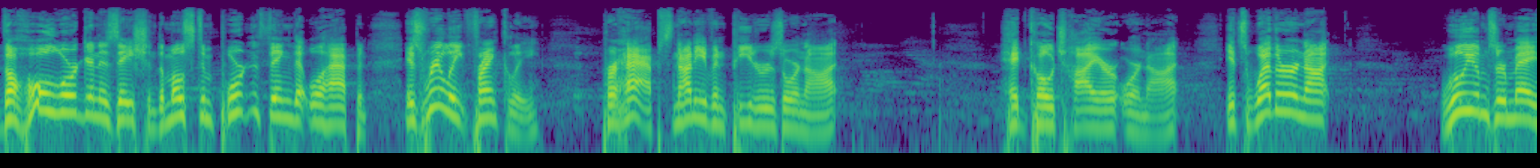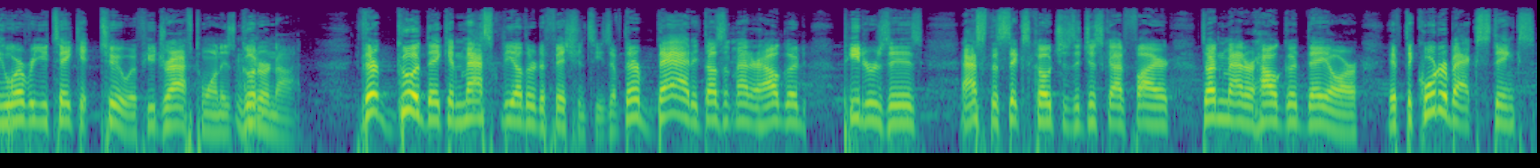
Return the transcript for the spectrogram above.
the whole organization, the most important thing that will happen is really, frankly, perhaps not even Peters or not, head coach hire or not. It's whether or not Williams or Maye, whoever you take it to, if you draft one, is good mm-hmm. or not. If they're good, they can mask the other deficiencies. If they're bad, it doesn't matter how good Peters is. Ask the six coaches that just got fired. Doesn't matter how good they are. If the quarterback stinks,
